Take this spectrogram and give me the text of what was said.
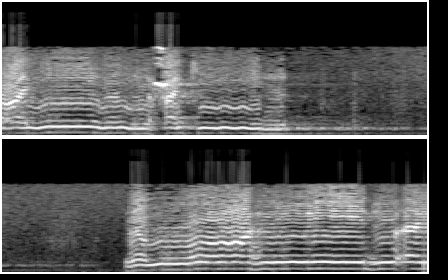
عليم حكيم. والله يريد أن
